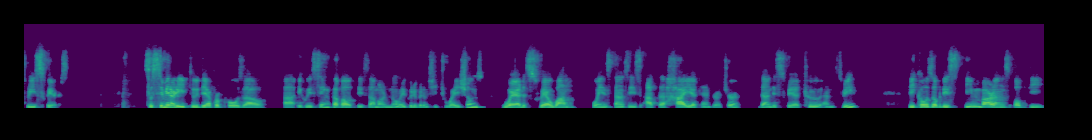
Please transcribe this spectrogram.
three spheres. So similarly to their proposal, uh, if we think about the thermal non-equilibrium situations where the sphere one, for instance, is at a higher temperature than the sphere two and three, because of this imbalance of the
